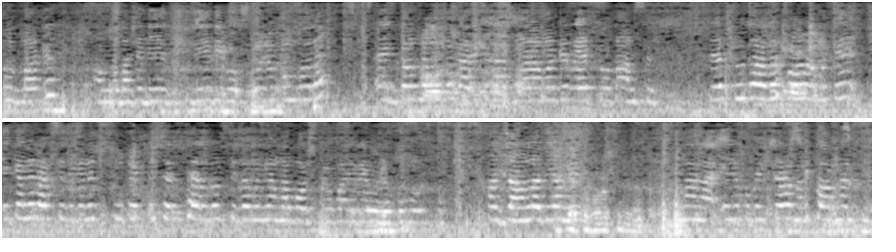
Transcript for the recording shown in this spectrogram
তোর মাকে আমরা বাসে দিয়ে দিয়ে দিব। ওইরকম বলে এক ঘণ্টা মতো গাড়িতে আমাকে রেড আনছে। রেড টোটা পর আমাকে শুট একটা স্যারেল ছিল মানে আমরা বসতেও পারি রে ওইরকম অবস্থা। আর জানলা দিয়ে আমি না না এরকম একটা মানে কর্নার ছিল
